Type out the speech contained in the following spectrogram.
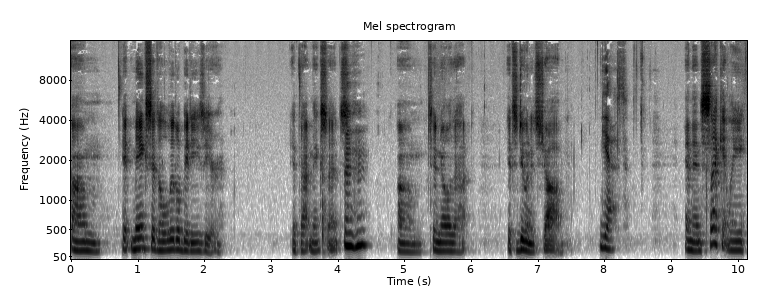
um, it makes it a little bit easier, if that makes sense, um, to know that it's doing its job. Yes. And then, secondly,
